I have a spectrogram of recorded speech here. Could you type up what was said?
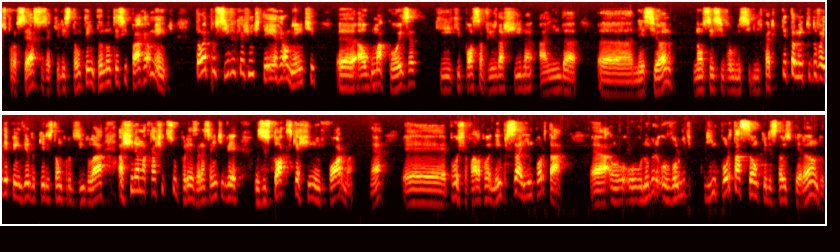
os processos é que eles estão tentando antecipar realmente. Então é possível que a gente tenha realmente é, alguma coisa que, que possa vir da China ainda uh, nesse ano. Não sei se volume significativo, porque também tudo vai depender do que eles estão produzindo lá. A China é uma caixa de surpresa, né? Se a gente vê os estoques que a China informa, né? É, poxa, fala, pô, nem precisaria importar. É, o, o, número, o volume de, de, importação que eles estão esperando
